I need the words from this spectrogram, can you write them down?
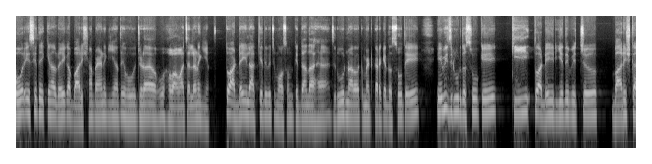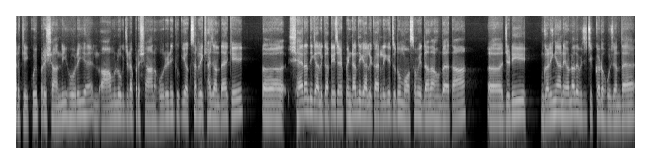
ਹੋਰ ਇਸੇ ਤਰੀਕੇ ਨਾਲ ਰਹੇਗਾ, ਬਾਰਿਸ਼ਾਂ ਪੈਣਗੀਆਂ ਤੇ ਹੋਰ ਜਿਹੜਾ ਉਹ ਹਵਾਵਾਂ ਚੱਲਣਗੀਆਂ। ਤੁਹਾਡੇ ਇਲਾਕੇ ਦੇ ਵਿੱਚ ਮੌਸਮ ਕਿਦਾਂ ਦਾ ਹੈ? ਜਰੂਰ ਨਾਲ ਕਮੈਂਟ ਕਰਕੇ ਦੱਸੋ ਤੇ ਇਹ ਵੀ ਜਰੂਰ ਦੱਸੋ ਕਿ ਕੀ ਤੁਹਾਡੇ ਏਰੀਏ ਦੇ ਵਿੱਚ ਬਾਰਿਸ਼ ਕਰਕੇ ਕੋਈ ਪਰੇਸ਼ਾਨੀ ਹੋ ਰਹੀ ਹੈ? ਆਮ ਲੋਕ ਜਿਹੜਾ ਪਰੇਸ਼ਾਨ ਹੋ ਰਹੇ ਨੇ, ਕਿਉਂਕਿ ਅਕਸਰ ਦੇਖਿਆ ਜਾਂਦਾ ਹੈ ਕਿ ਸ਼ਹਿਰਾਂ ਦੀ ਗੱਲ ਕਰ ਲਈਏ, ਚਾਹੇ ਪਿੰਡਾਂ ਦੀ ਗੱਲ ਕਰ ਲਈਏ, ਜਦੋਂ ਮੌਸਮ ਇਦਾਂ ਦਾ ਹੁੰਦਾ ਹੈ ਤਾਂ ਜਿਹੜੀ ਗਲੀਆਂ ਨੇ ਉਹਨਾਂ ਦੇ ਵਿੱਚ ਚਿੱਕੜ ਹੋ ਜਾਂਦਾ ਹੈ।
